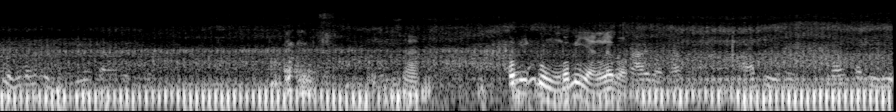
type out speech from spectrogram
คือจะเห็นเขาเพิ่นใช่บ่มีกุ้งบ่มีหยังเลยบ่ใช่แบบครับสามปีนี่น้ำสามปีนี่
